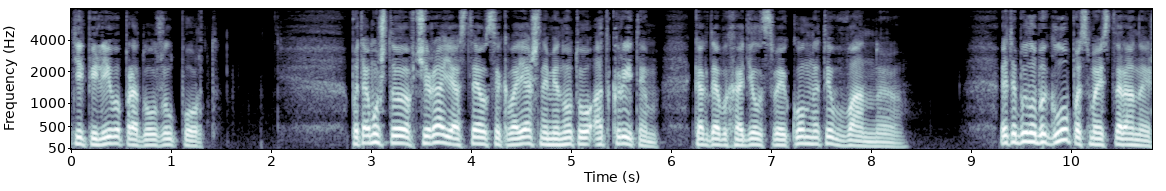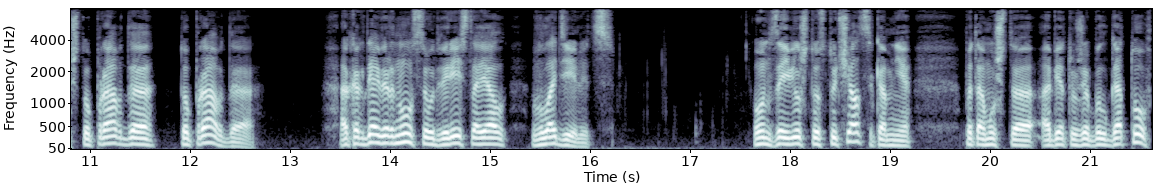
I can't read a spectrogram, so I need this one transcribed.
терпеливо продолжил Порт. Потому что вчера я оставил саквояж на минуту открытым, когда выходил из своей комнаты в ванную. Это было бы глупо с моей стороны, что правда, то правда. А когда я вернулся, у дверей стоял владелец. Он заявил, что стучался ко мне, потому что обед уже был готов.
